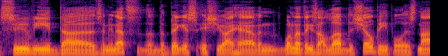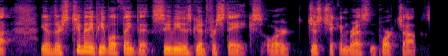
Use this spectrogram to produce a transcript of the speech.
sous vide does, I mean, that's the, the biggest issue I have. And one of the things I love to show people is not, you know, there's too many people think that sous vide is good for steaks or just chicken breasts and pork chops.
